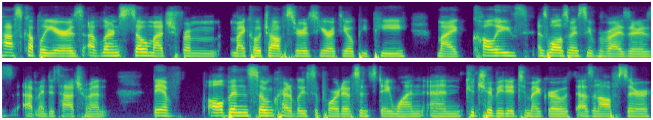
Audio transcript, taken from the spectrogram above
past couple years, I've learned so much from my coach officers here at the OPP, my colleagues, as well as my supervisors at my detachment. They have all been so incredibly supportive since day one and contributed to my growth as an officer.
